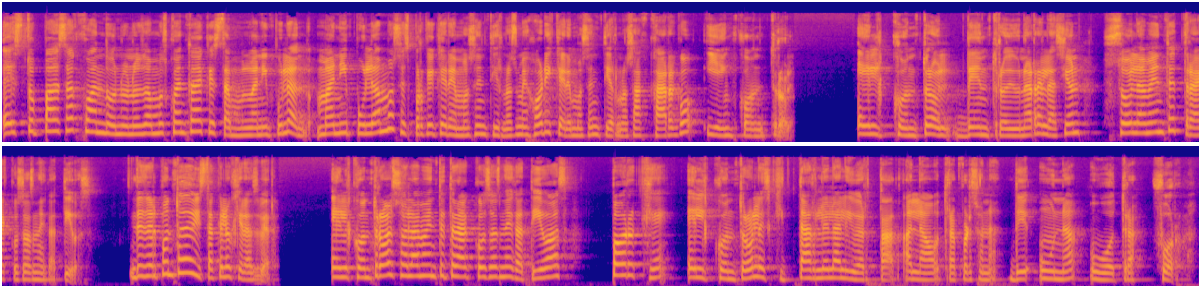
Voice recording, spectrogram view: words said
esto pasa cuando no nos damos cuenta de que estamos manipulando. Manipulamos es porque queremos sentirnos mejor y queremos sentirnos a cargo y en control. El control dentro de una relación solamente trae cosas negativas. Desde el punto de vista que lo quieras ver. El control solamente trae cosas negativas porque el control es quitarle la libertad a la otra persona de una u otra forma.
